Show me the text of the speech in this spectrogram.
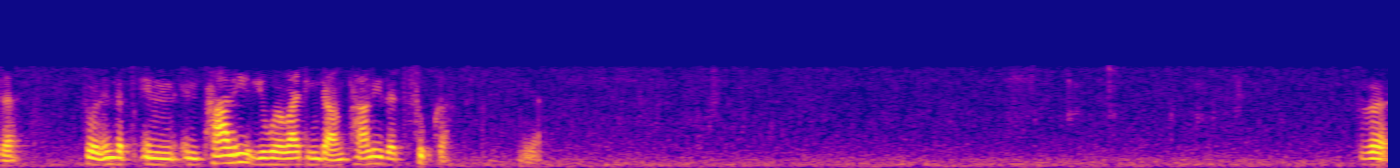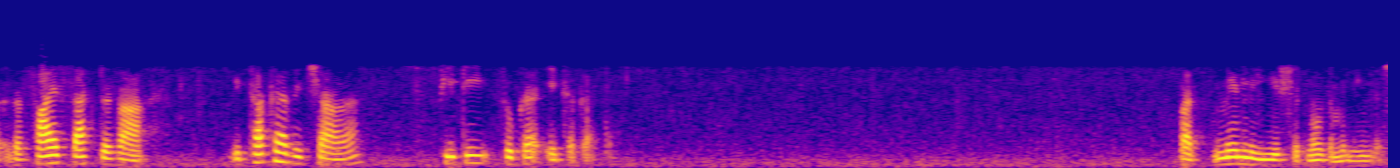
A, so in the in in Pali, you were writing down Pali. That's sukha. Yeah. the, the five factors are vitakka, vichara, piti, sukha, ekaggata. But mainly you should know them in English.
